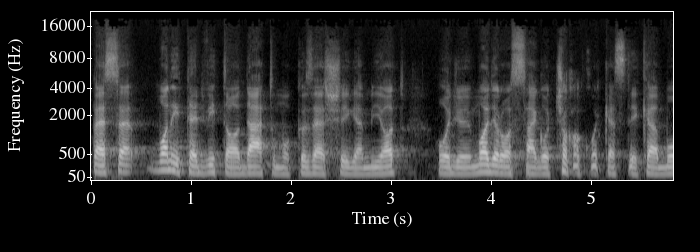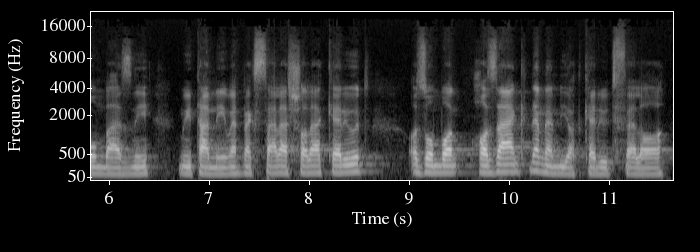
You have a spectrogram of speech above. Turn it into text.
Persze van itt egy vita a dátumok közelsége miatt, hogy Magyarországot csak akkor kezdték el bombázni, miután német megszállás alá került, azonban hazánk nem emiatt került fel a,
